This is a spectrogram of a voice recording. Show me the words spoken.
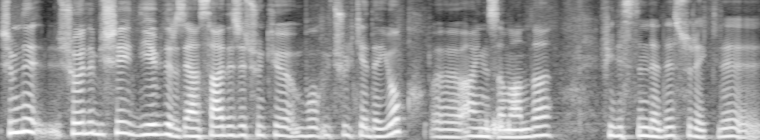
Şimdi şöyle bir şey diyebiliriz yani sadece çünkü bu üç ülkede yok e, aynı zamanda Filistin'de de sürekli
